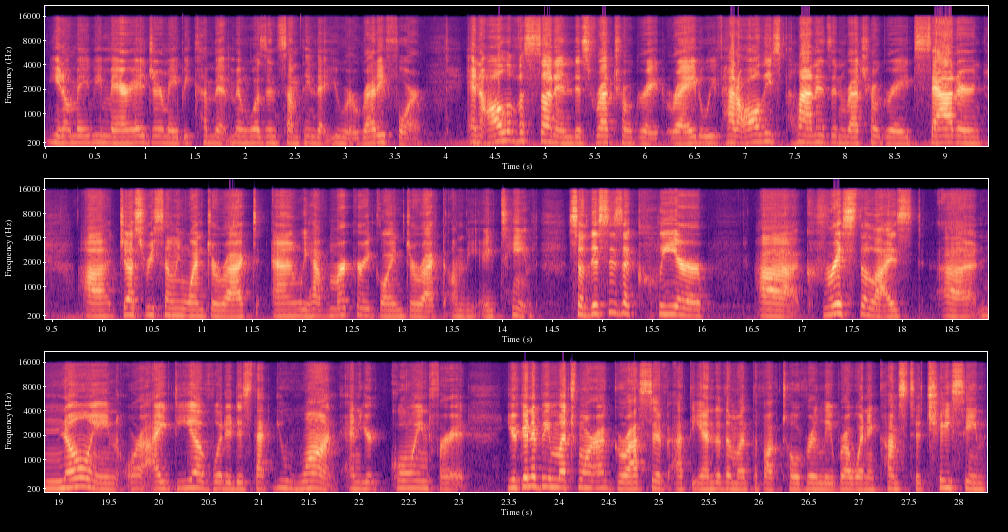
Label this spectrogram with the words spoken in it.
you know, maybe marriage or maybe commitment wasn't something that you were ready for. And all of a sudden, this retrograde, right? We've had all these planets in retrograde, Saturn, uh, just recently went direct and we have Mercury going direct on the 18th. So this is a clear, uh, crystallized uh, knowing or idea of what it is that you want and you're going for it. You're going to be much more aggressive at the end of the month of October, Libra, when it comes to chasing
